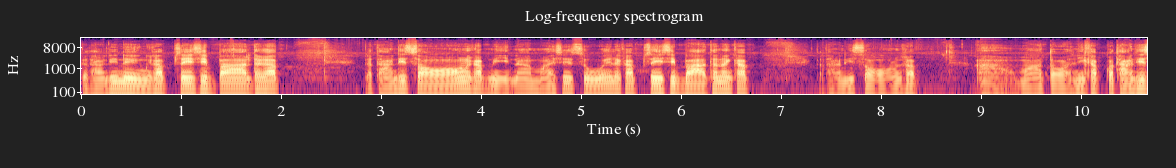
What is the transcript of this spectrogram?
กระถางที่1นะครับ40 บาทนะครับ ระถางที่2นะครับนี่หน้าไม้สวยๆเลยครับ40 บาทเท่านั้นครับ กระถางที่2นะครับอ้าวมาต่อนี้ครับกระถางที่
